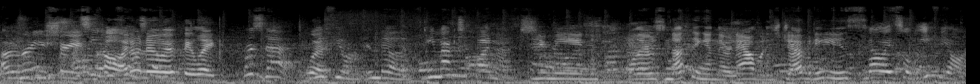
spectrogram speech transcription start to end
I'm pretty sure you can call. I don't know if they like, Where's that? What? In the VMAX Climax. you mean, well, there's nothing in there now, but it's Japanese. No, it's a Leafeon.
